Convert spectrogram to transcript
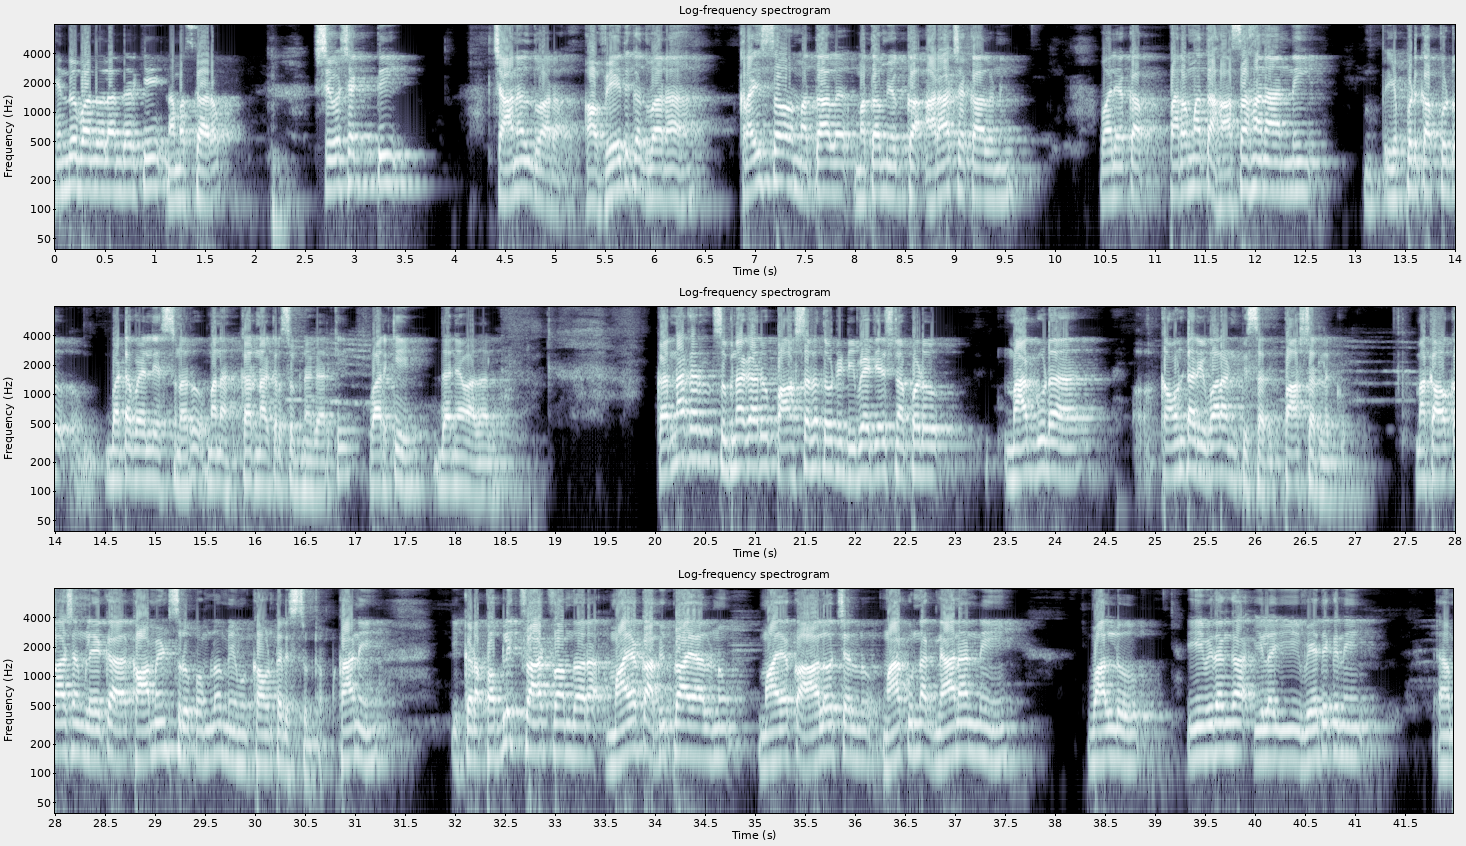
హిందూ బంధువులందరికీ నమస్కారం. శివశక్తి ఛానల్ ద్వారా ఆ వేదిక ద్వారా క్రైస్తవ మతాల మతం యొక్క అరాచకాలని వారి యొక్క పరమత అసహనాన్ని ఎప్పటికప్పుడు బట్ట బయలుదేస్తున్నారు మన కరుణాకర్ సుగ్న గారికి వారికి ధన్యవాదాలు. కరుణాకర్ సుగ్న గారు పాస్టర్లతోటి డిబేట్ చేసినప్పుడు మాకు కూడా కౌంటర్ ఇవ్వాలనిపిస్తుంది పాస్టర్లకు. మాకు అవకాశం లేక కామెంట్స్ రూపంలో మేము కౌంటర్ ఇస్తుంటాం. కానీ ఇక్కడ పబ్లిక్ ప్లాట్ఫామ్ ద్వారా మా యొక్క అభిప్రాయాలను మా యొక్క ఆలోచనలు మాకున్న జ్ఞానాన్ని వాళ్ళు ఈ విధంగా ఇలా ఈ వేదికని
